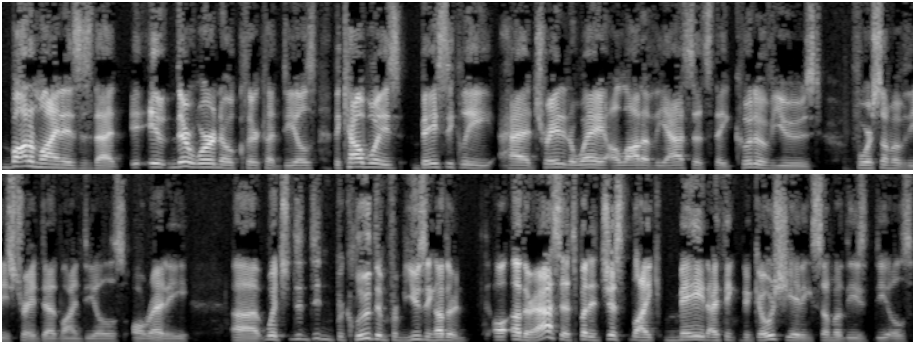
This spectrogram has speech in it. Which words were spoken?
Bottom line is is that it, it, there were no clear cut deals. The Cowboys basically had traded away a lot of the assets they could have used for some of these trade deadline deals already, uh, which d- didn't preclude them from using other other assets, but it just like made I think negotiating some of these deals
